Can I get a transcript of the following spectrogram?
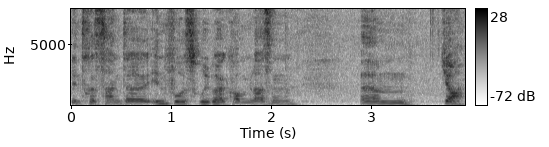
interessante Infos rüberkommen lassen. Ähm, ja,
